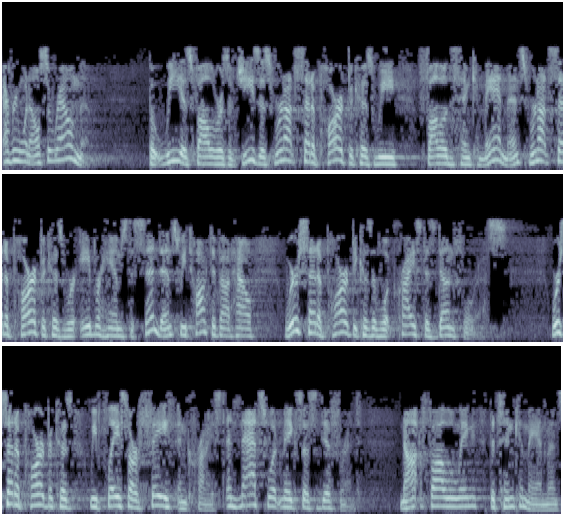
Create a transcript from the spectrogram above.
everyone else around them. But we, as followers of Jesus, we're not set apart because we follow the Ten Commandments. We're not set apart because we're Abraham's descendants. We talked about how we're set apart because of what Christ has done for us. We're set apart because we place our faith in Christ. And that's what makes us different. Not following the Ten Commandments,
